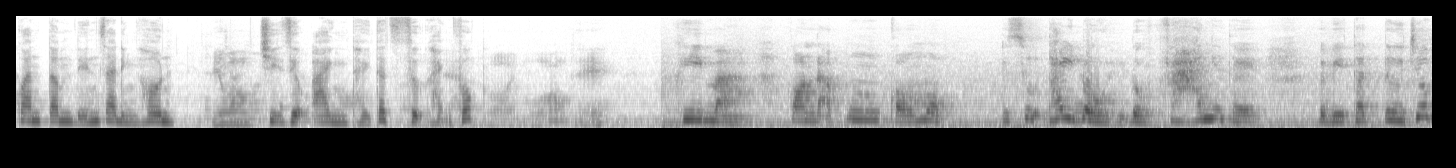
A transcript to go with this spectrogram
quan tâm đến gia đình hơn chị Diệu Anh thấy thật sự hạnh phúc khi mà con đã có một cái sự thay đổi đột phá như thế. Bởi vì thật từ trước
